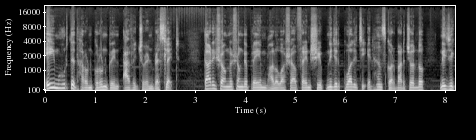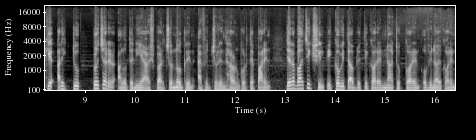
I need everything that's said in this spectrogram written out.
এই মুহূর্তে ধারণ করুন গ্রিন অ্যাভেঞ্চুরিন ব্রেসলেট। তারই সঙ্গে সঙ্গে প্রেম, ভালোবাসা ফ্রেন্ডশিপ নিজের কোয়ালিটি এনহ্যান্স করবার জন্য নিজেকে আরেকটু প্রচারের আলোতে নিয়ে আসবার জন্য গ্রিন অ্যাভেঞ্চুরিন ধারণ করতে পারেন। যারা বাচিক শিল্পী, কবিতা আবৃত্তি করেন, নাটক করেন, অভিনয় করেন,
